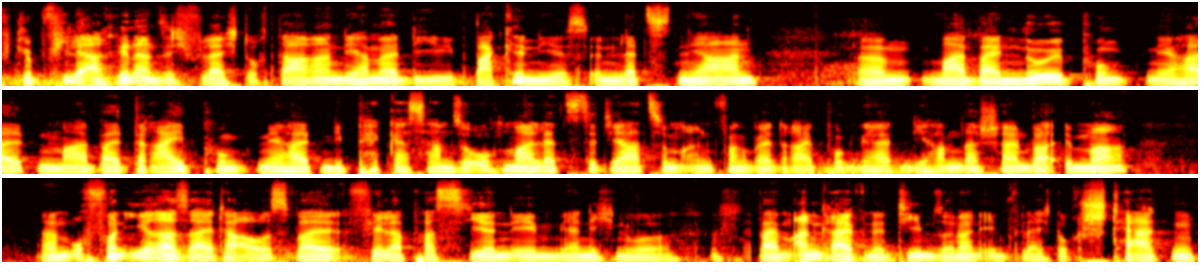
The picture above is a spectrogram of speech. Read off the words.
Ich glaube, viele erinnern sich vielleicht auch daran, die haben ja die Buccaneers in den letzten Jahren ähm, mal bei null Punkten erhalten, mal bei drei Punkten erhalten. Die Packers haben sie auch mal letztes Jahr zum Anfang bei drei Punkten erhalten. Die haben da scheinbar immer ähm, auch von ihrer Seite aus, weil Fehler passieren eben ja nicht nur beim angreifenden Team, sondern eben vielleicht auch Stärken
